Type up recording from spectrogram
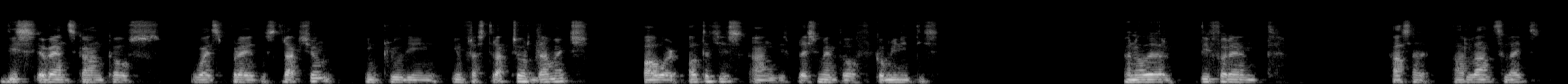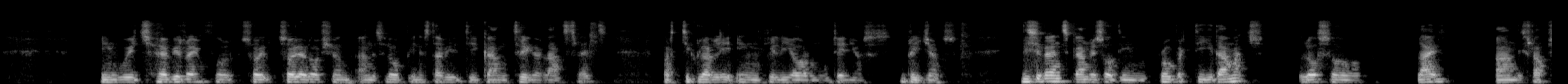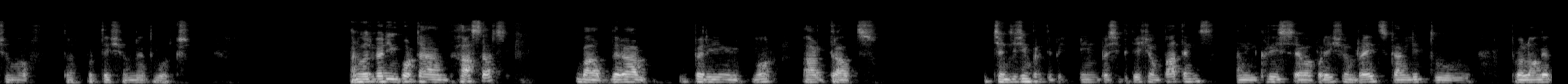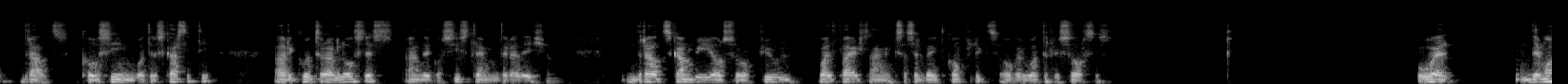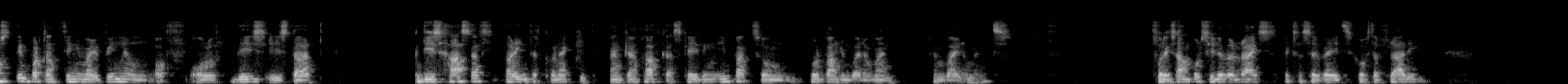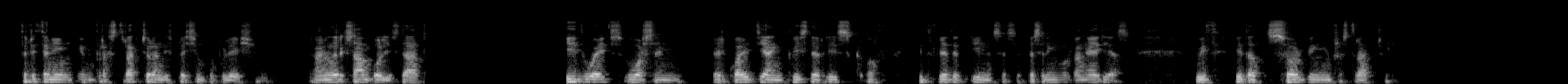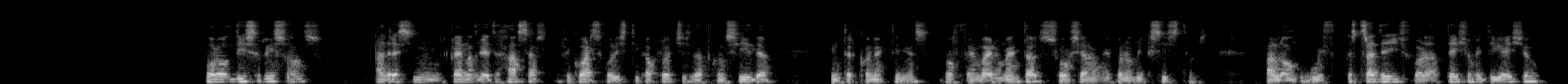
These events can cause widespread destruction, including infrastructure damage, power outages, and displacement of communities. Another different hazard are landslides, in which heavy rainfall, soil, soil erosion, and slope instability can trigger landslides, particularly in hilly or mountainous regions. These events can result in property damage, loss of life, and disruption of transportation networks. Another very important hazards, but there are very more, are droughts. Changes in, in precipitation patterns and increased evaporation rates can lead to prolonged droughts, causing water scarcity, agricultural losses, and ecosystem degradation. Droughts can be also fuel wildfires and exacerbate conflicts over water resources. Well, the most important thing, in my opinion, of all of this is that these hazards are interconnected and can have cascading impacts on urban environment, environments. For example, sea level rise exacerbates coastal flooding, threatening infrastructure and displacing population. Another example is that heat waves worsen air quality and increase the risk of heat-related illnesses, especially in urban areas with heat-absorbing infrastructure. For all these reasons, addressing climate-related hazards requires holistic approaches that consider interconnectedness of environmental, social, and economic systems, along with strategies for adaptation, mitigation,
